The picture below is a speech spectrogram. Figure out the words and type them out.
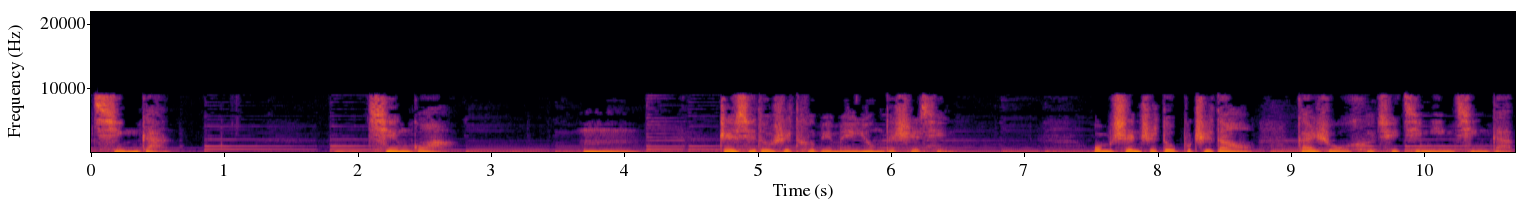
情感、牵挂，嗯，这些都是特别没用的事情。我们甚至都不知道该如何去经营情感。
